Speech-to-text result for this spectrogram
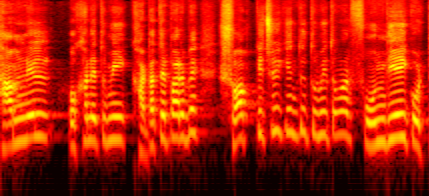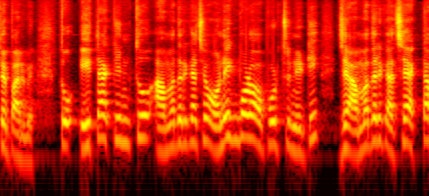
থামনেল ওখানে তুমি খাটাতে পারবে সব কিছুই কিন্তু তুমি তোমার ফোন দিয়েই করতে পারবে। তো এটা কিন্তু আমাদের কাছে অনেক বড় অপরচুনিটি যে আমাদের কাছে একটা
